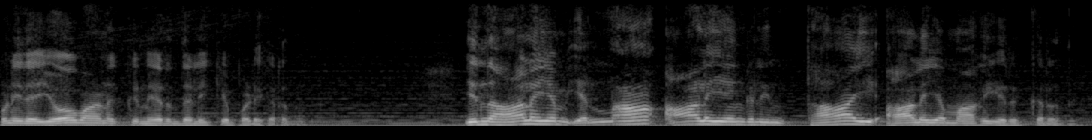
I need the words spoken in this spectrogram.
புனித யோவானுக்கு நேர்ந்தளிக்கப்படுகிறது. இந்த ஆலயம் எல்லா ஆலயங்களின் தாய் ஆலயமாக இருக்கிறது.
